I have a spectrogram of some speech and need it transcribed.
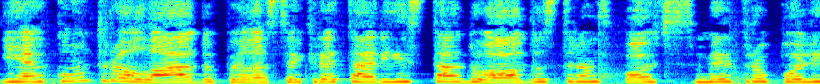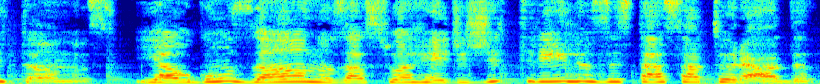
e é controlado pela Secretaria Estadual dos Transportes Metropolitanos. E há alguns anos a sua rede de trilhos está saturada.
